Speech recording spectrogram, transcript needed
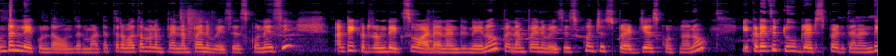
ఉండం లేకుండా ఉందన్నమాట. తర్వాత మనం పెనం పైన వేసేసుకునేసి అంటే ఇక్కడ రెండు ఎగ్స్ వాడానండి నేను. పెనం పైన వేసేసి కొంచెం స్ప్రెడ్ చేసుకుంటున్నాను. ఇక్కడైతే టూ బ్రెడ్స్ పెడతానండి.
